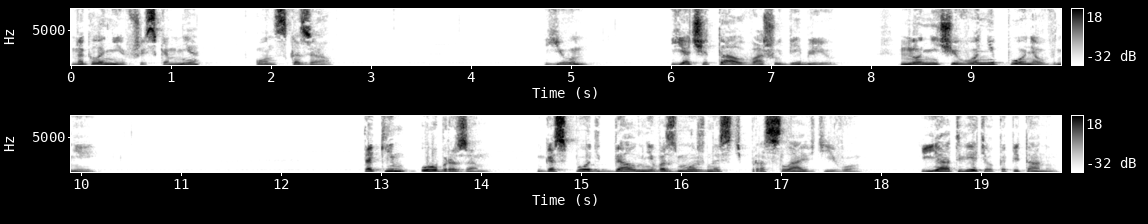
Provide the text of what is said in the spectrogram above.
Наклонившись ко мне, он сказал, «Юн, я читал вашу Библию но ничего не понял в ней. Таким образом, Господь дал мне возможность прославить Его. И я ответил капитану,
